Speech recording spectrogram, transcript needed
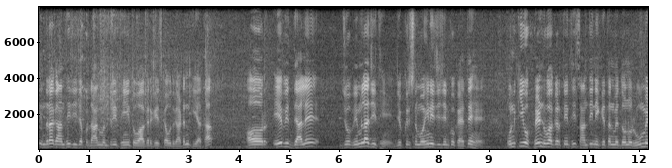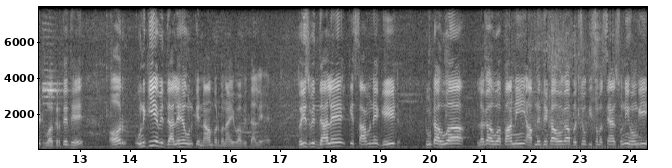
इंदिरा गांधी जी जब प्रधानमंत्री थीं तो आकर के इसका उद्घाटन किया था। और ये विद्यालय जो विमला जी थीं, जो कृष्ण मोहिनी जी जिनको कहते हैं, उनकी वो फ्रेंड हुआ करती थी शांति निकेतन में दोनों रूममेट हुआ करते थे। और उनकी ये विद्यालय है, उनके नाम पर बनाया हुआ विद्यालय है। तो इस विद्यालय के सामने गेट टूटा हुआ, लगा हुआ पानी, आपने देखा होगा, बच्चों की समस्याएँ सुनी होंगी।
